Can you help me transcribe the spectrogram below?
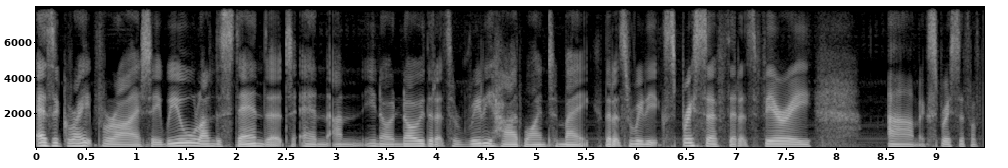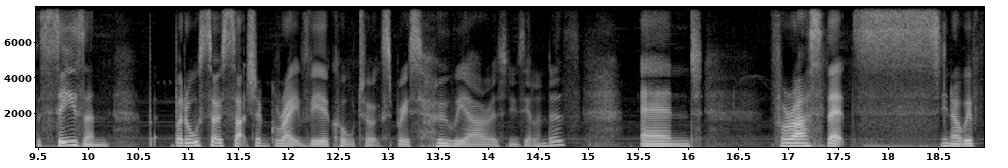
as a grape variety we all understand it and, and you know know that it's a really hard wine to make that it's really expressive that it's very um, expressive of the season but also such a great vehicle to express who we are as New Zealanders. And for us, that's, you know, we've,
